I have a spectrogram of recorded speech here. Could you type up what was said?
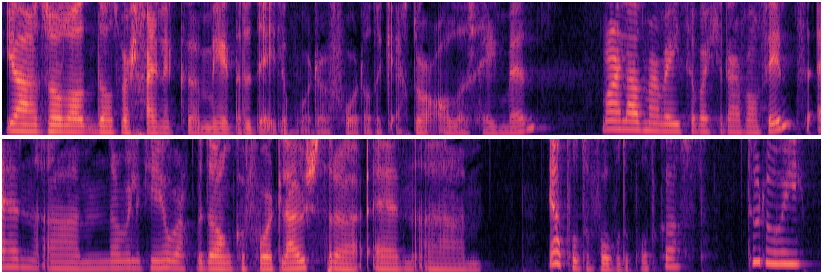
ja, zal dat waarschijnlijk uh, meerdere delen worden voordat ik echt door alles heen ben. Maar laat maar weten wat je daarvan vindt. En um, dan wil ik je heel erg bedanken voor het luisteren. En um, ja, tot de volgende podcast. Doei doei!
